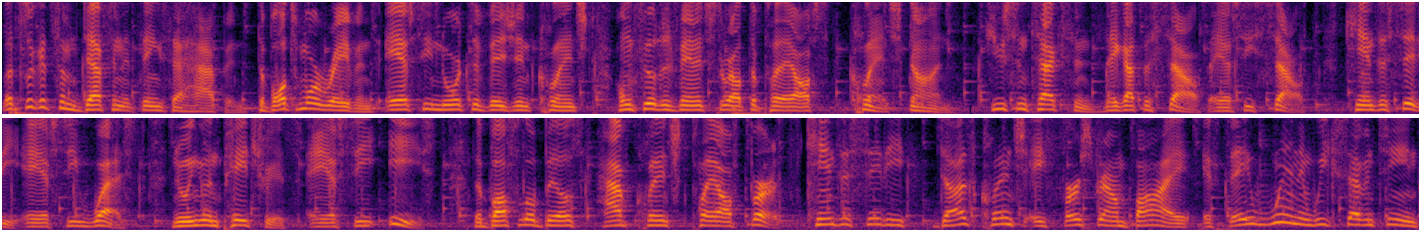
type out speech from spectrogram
Let's look at some definite things that happened. The Baltimore Ravens, AFC North Division clinched, home field advantage throughout the playoffs, clinched, done. Houston Texans, they got the South, AFC South. Kansas City, AFC West. New England Patriots, AFC East. The Buffalo Bills have clinched playoff berth. Kansas City does clinch a first round bye if they win in week 17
